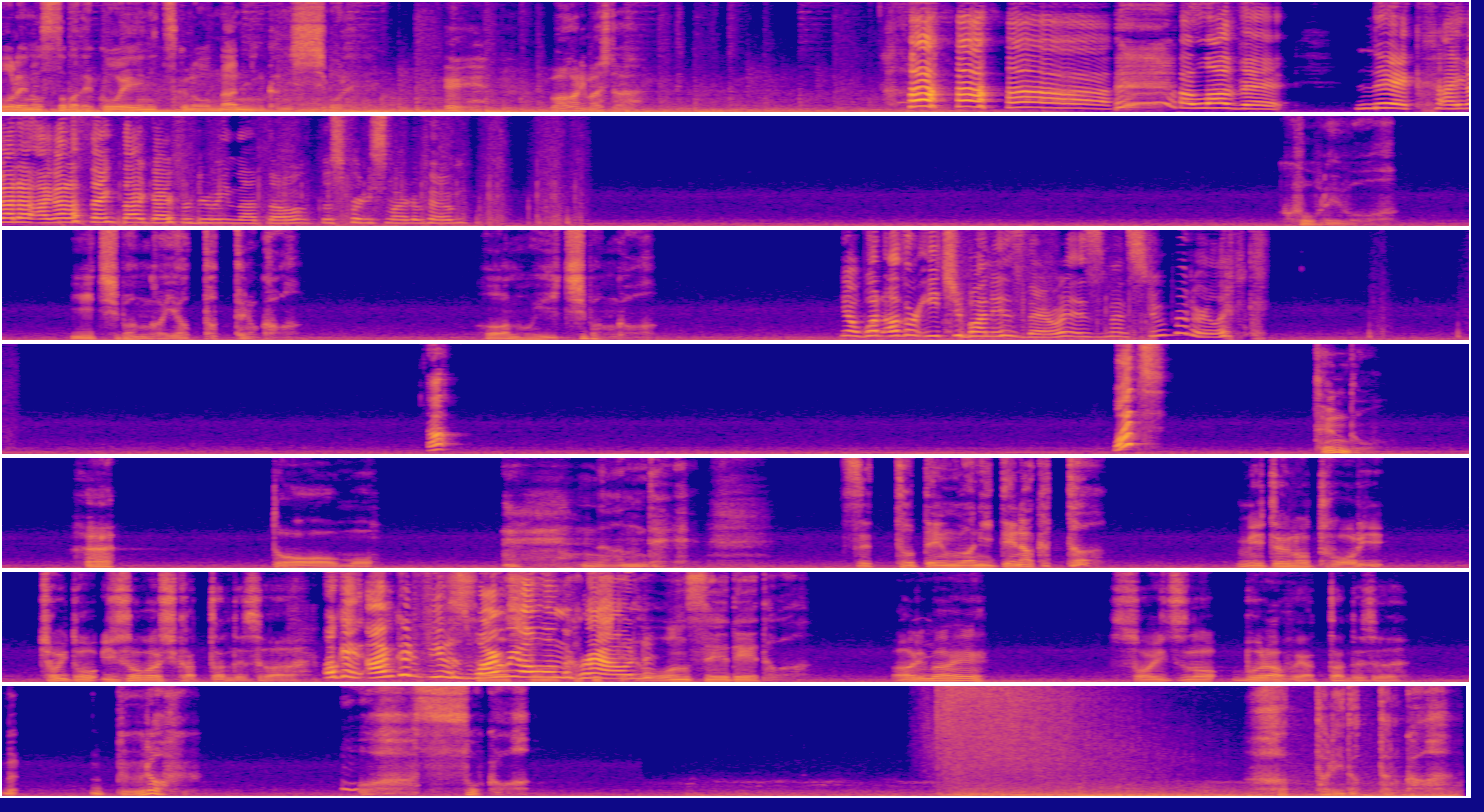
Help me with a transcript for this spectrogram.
俺のそばで護衛につくのを何人かに絞れええわかりました I love it. Nick, I gotta I gotta thank that guy for doing that though. That's pretty smart of him. これを一番がやったってのかあの一番が Yeah, what other Ichiban is there? What, is that stupid or like? Oh. What? 天道どうもなんでずっと電話に出なかった？見ての通りちょいと忙しかったんですわ Okay, I'm confused. Why are we all on the ground? 音声データは？ありまへん。そいつのブラフやったんです。ブラフ？ああそうか。はったりだったのか。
